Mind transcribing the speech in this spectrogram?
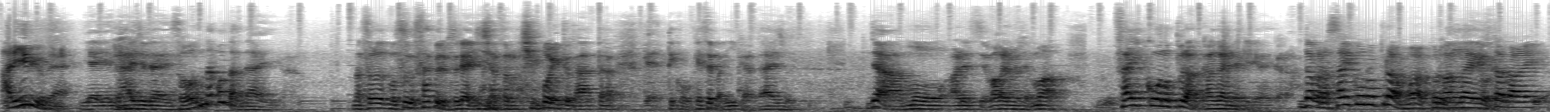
ありえるよね。いやいや大丈夫大丈夫そんなことはないよ。まあそれもうすぐ削除すりゃいいじゃん。そのキモいとかあったらペッてこう消せばいいから大丈夫。じゃあもうあれですよ。わかりました。まあ最高のプラン考えなきゃいけないから。だから最高のプランはこれ考えようよ。お互い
